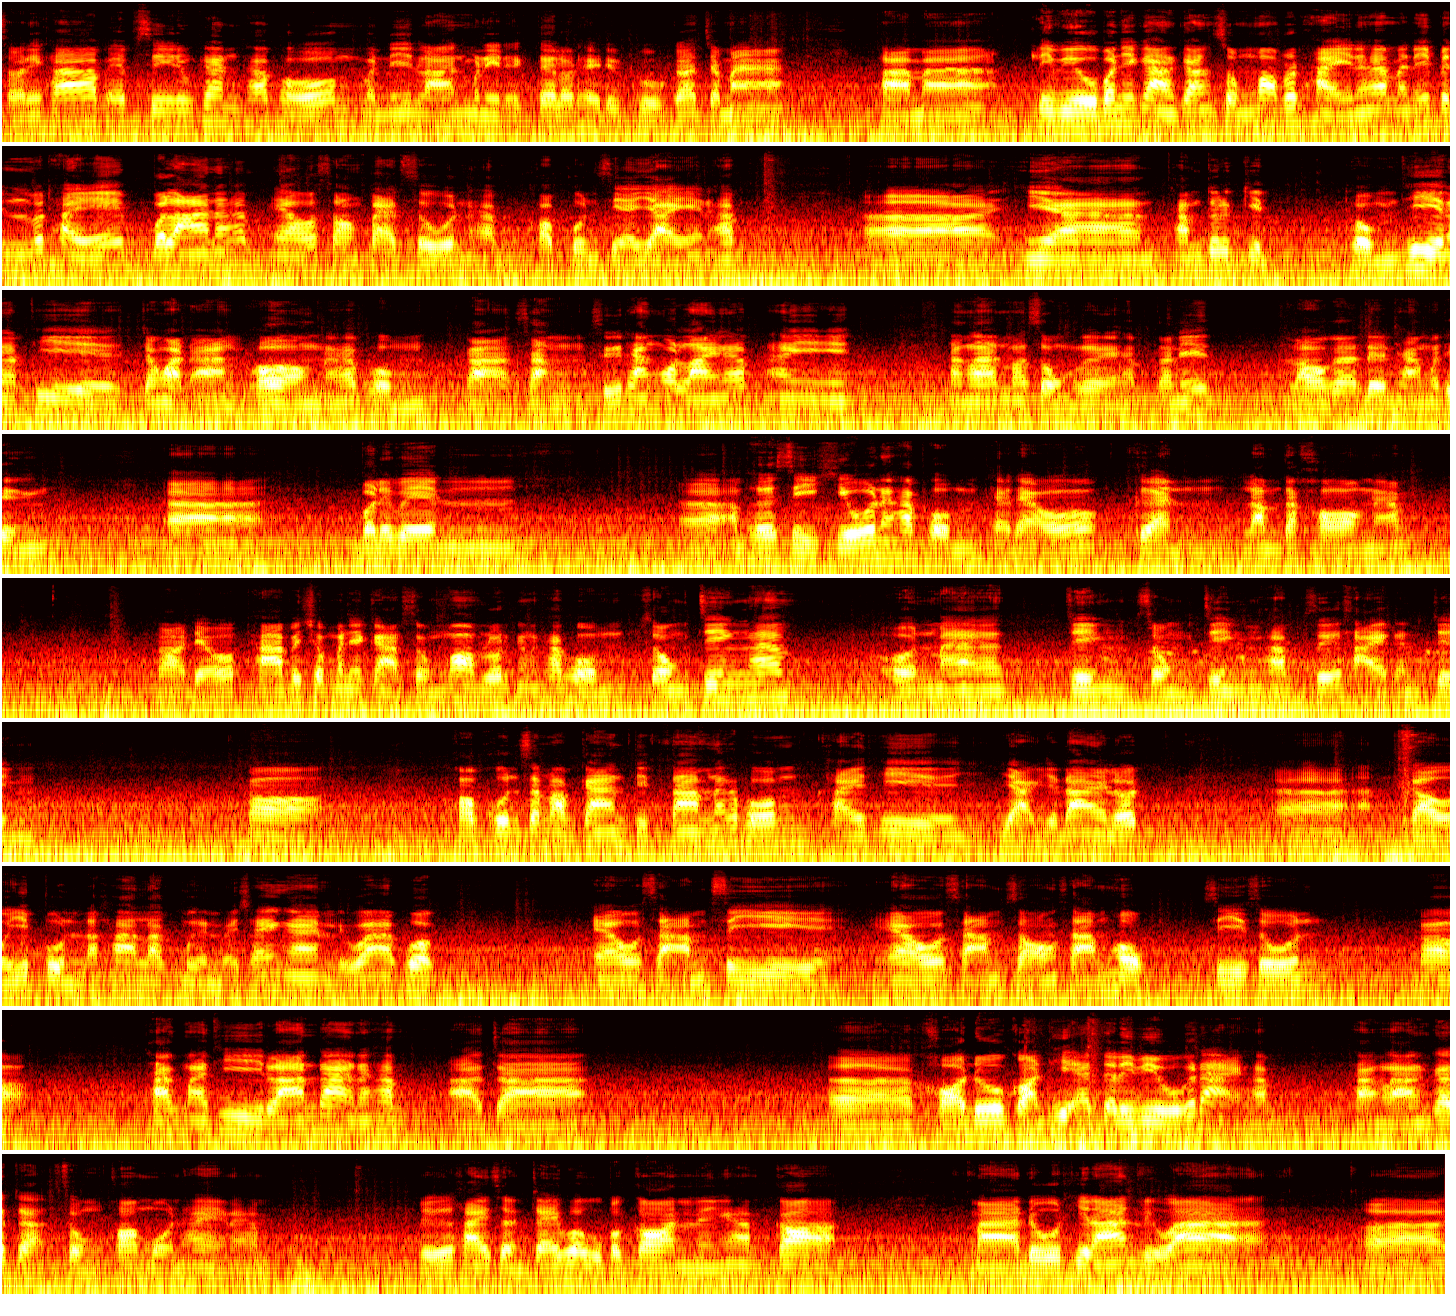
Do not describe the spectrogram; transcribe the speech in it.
สวัสดีครับ FC ทุกท่านครับผม วันนี้ร้านม n นีเทคเตอร์รถไถถูกๆก็จะมาพามารีวิวบรรยากาศการส่งมอบรถไถนะครับ อันนี้เป็นรถไถโบราณนะครับ L 2 8 0 นะครับ ขอบคุณเสียใหญ่นะครับเฮียทำธุรกิจถมที่นะครับที่จังหวัดอ่างทองนะครับผมก็สั่งซื้อทางออนไลน์นะครับ ให้ทางร้านมาส่งเลยครับ ตอนนี้เราก็เดินทางมาถึงบริเวณ อำเภอสี่คิ้วนะครับ ผมแถวๆเขื่อนลำตะคองนะครับ ก็เดี๋ยวพาไปชมบรรยากาศส่งมอบรถกันครับ ผมส่งจริงครับ โอนมาจริงส่งจริงครับ ซื้อขายกันจริง ก็ขอบคุณสำหรับการติดตามนะครับผมใครที่อยากจะได้รถเก่าญี่ปุ่นราคาหลักหมื่นไว้ใช้งาน หรือว่าพวก L 3 4 L 3 2 3 6 4 0ก็ทักมาที่ร้านได้นะครับ อาจจะ ออขอดูก่อนที่แอดจะรีวิวก็ได้ครับ ทางร้านก็จะส่งข้อมูลให้นะครับ หรือใครสนใจพวกอุปกรณ์อะไรเงี้ยครับ ก็มาดูที่ร้านหรือว่า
